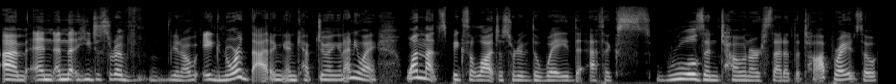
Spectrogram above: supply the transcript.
Um, and and that he just sort of you know ignored that and, and kept doing it anyway. One that speaks a lot to sort of the way the ethics rules and tone are set at the top, right? So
